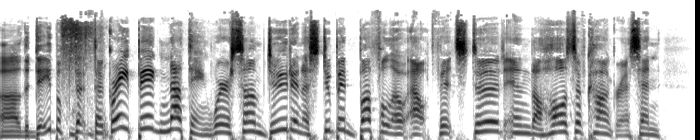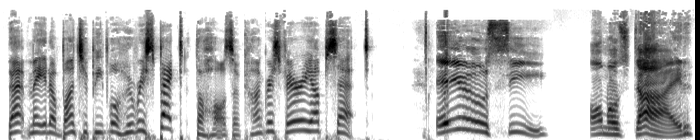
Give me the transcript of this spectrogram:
Uh, the day before. The, the great big nothing, where some dude in a stupid buffalo outfit stood in the halls of Congress, and that made a bunch of people who respect the halls of Congress very upset. aoc almost died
